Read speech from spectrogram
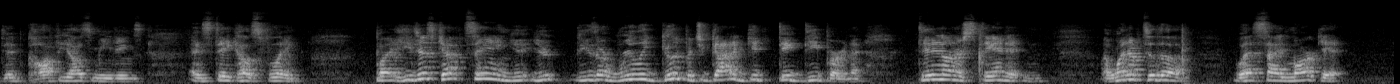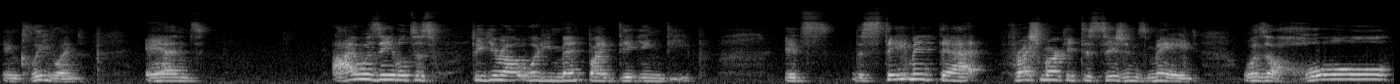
did coffee house meetings, and steakhouse fling. But he just kept saying, you, you, these are really good, but you gotta get dig deeper. And I didn't understand it. And I went up to the West Side Market in Cleveland, and I was able to figure out what he meant by digging deep. It's the statement that Fresh Market Decisions made was a whole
